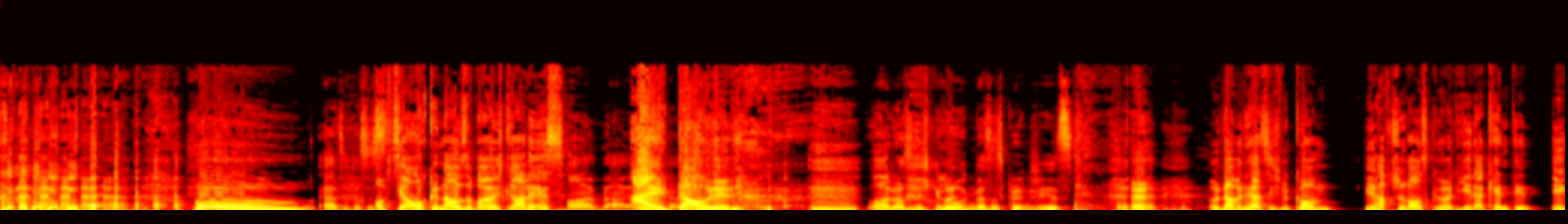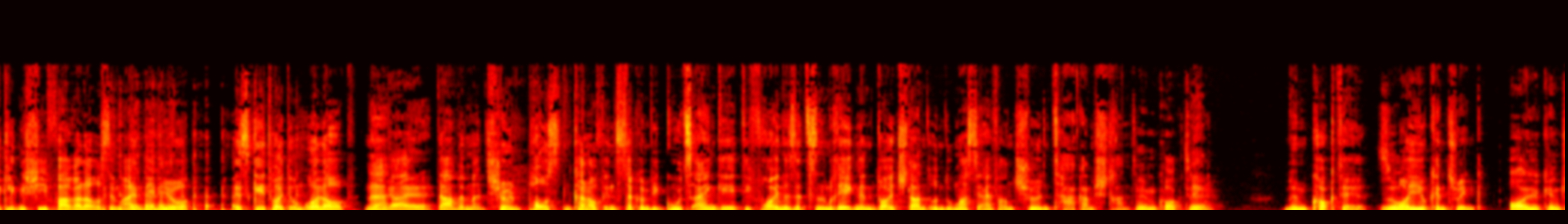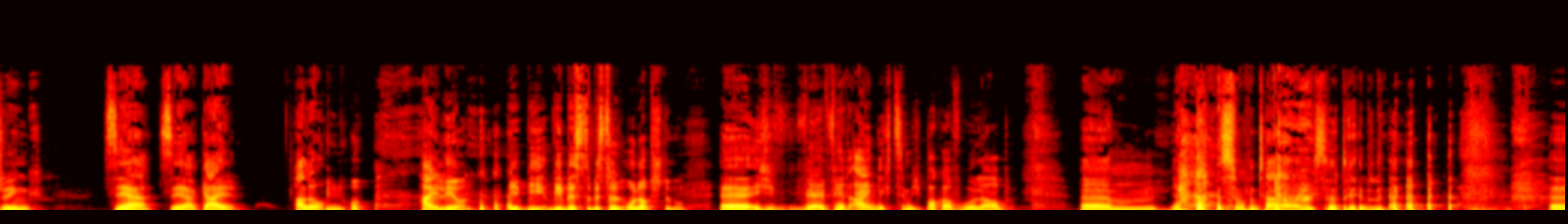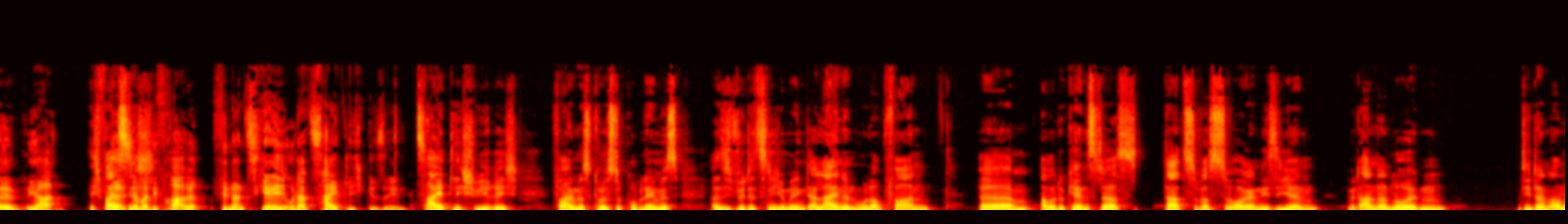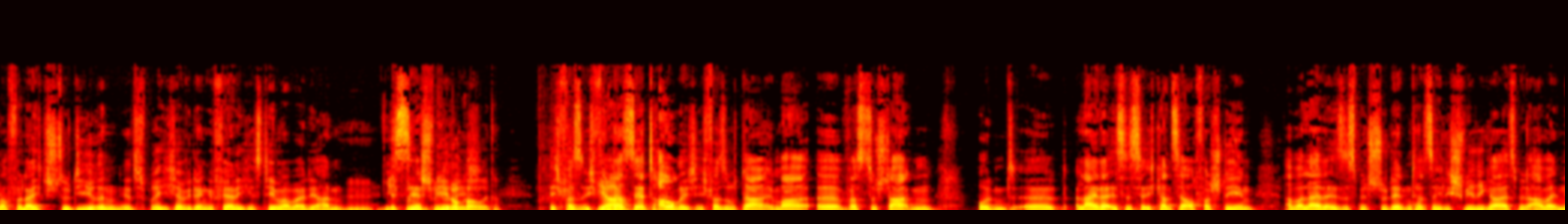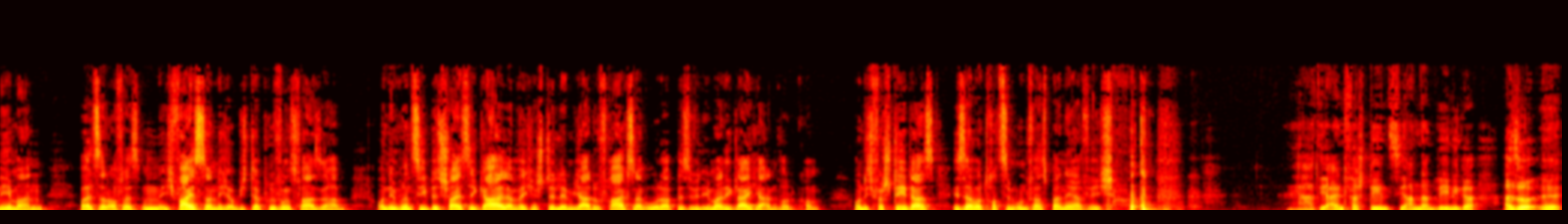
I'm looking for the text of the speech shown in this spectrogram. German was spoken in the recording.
uh, Also das ist. Ob's ja auch genauso bei euch gerade ist? oh nein. I doubt it. Oh, du hast nicht gelogen, dass es cringy ist. Und damit herzlich willkommen. Ihr habt schon rausgehört, jeder kennt den ekligen Skifahrer da aus dem einen Video. es geht heute um Urlaub, ne? Geil. Da, wenn man schön posten kann auf Instagram, wie gut's eingeht, die Freunde sitzen im Regen in Deutschland und du machst dir einfach einen schönen Tag am Strand. Mit dem Cocktail. Mit einem Cocktail. So. All you can drink. All you can drink. Sehr, sehr geil. Hallo. Hi Leon. Wie, wie, wie bist du? Bist du in Urlaubsstimmung? Äh, ich hätte eigentlich ziemlich Bock auf Urlaub. Ähm, ja, ist momentan aber nicht so drin. äh, Ja, ich da weiß ist nicht. ja mal die Frage, finanziell oder zeitlich gesehen? zeitlich schwierig. Vor allem das größte Problem ist, also ich würde jetzt nicht unbedingt alleine in Urlaub fahren, ähm, aber du kennst das, dazu was zu organisieren mit anderen Leuten, die dann auch noch vielleicht studieren. Jetzt spreche ich ja wieder ein gefährliches Thema bei dir an. Mhm. Ist bin- sehr schwierig. Ich, vers- ich finde Ja. das sehr traurig. Ich versuche da immer äh, was zu starten. Und äh, leider ist es ja, ich kann es ja auch verstehen, aber leider ist es mit Studenten tatsächlich schwieriger als mit Arbeitnehmern, weil es dann oft heißt, "Hm, ich weiß noch nicht, ob ich da Prüfungsphase habe. Und im Prinzip ist scheißegal, an welcher Stelle im Jahr du fragst nach Urlaub, es wird immer die gleiche Antwort kommen. Und ich verstehe das, ist aber trotzdem unfassbar nervig. Ja, die einen verstehen es, die anderen weniger. Also, äh,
